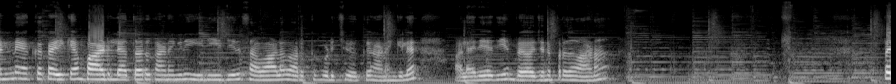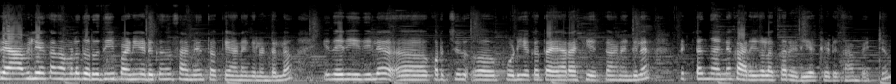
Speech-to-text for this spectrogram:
എണ്ണയൊക്കെ കഴിക്കാൻ പാടില്ലാത്തവർക്കാണെങ്കിൽ ഈ രീതിയിൽ സവാള വറുത്ത് പൊടിച്ച് വെക്കുകയാണെങ്കിൽ വളരെയധികം പ്രയോജനപ്രദമാണ്. ഇപ്പോൾ രാവിലെയൊക്കെ നമ്മൾ ധൃതി പണിയെടുക്കുന്ന സമയത്തൊക്കെ ആണെങ്കിലുണ്ടല്ലോ ഇതേ രീതിയിൽ കുറച്ച് പൊടിയൊക്കെ തയ്യാറാക്കി വെക്കുകയാണെങ്കിൽ പെട്ടെന്ന് തന്നെ കറികളൊക്കെ റെഡിയാക്കി എടുക്കാൻ പറ്റും.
